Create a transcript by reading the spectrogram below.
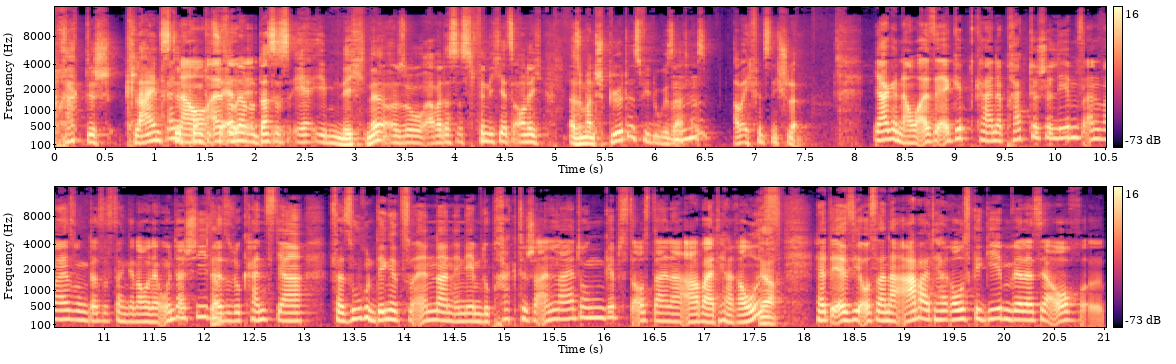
praktisch kleinste genau, Punkte also, zu ändern und das ist er eben nicht, ne? Also, aber das ist finde ich jetzt auch nicht, also man spürt es, wie du gesagt mhm. hast, aber ich finde es nicht schlimm. Ja, genau. Also er gibt keine praktische Lebensanweisung. Das ist dann genau der Unterschied. Ja. Also du kannst ja versuchen, Dinge zu ändern, indem du praktische Anleitungen gibst aus deiner Arbeit heraus. Ja. Hätte er sie aus seiner Arbeit herausgegeben, wäre das ja auch äh,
